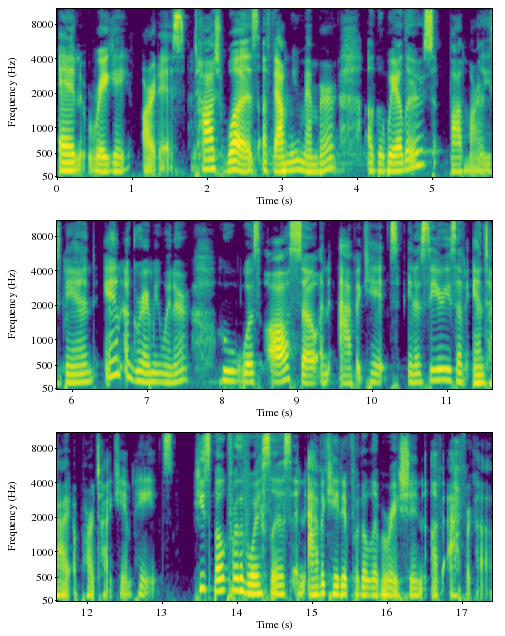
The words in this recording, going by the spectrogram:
and reggae artist. Tosh was a founding member of the Wailers, Bob Marley's band, and a Grammy winner who was also an advocate in a series of anti apartheid campaigns. He spoke for the voiceless and advocated for the liberation of Africa.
